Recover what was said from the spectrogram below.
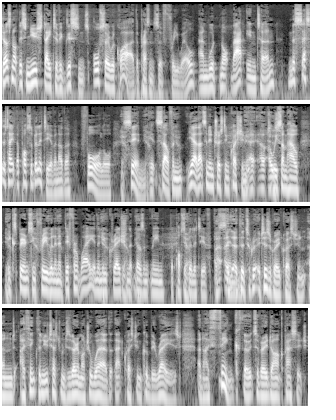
Does not this new state of existence also require the presence of free will? And would not that, in turn, necessitate the possibility of another fall or yeah, sin yeah, itself? Yeah, and yeah, that's an interesting question. It, are, are, we somehow experiencing free will in a different way in the new creation that doesn't mean the possibility of, of uh, sin? Uh, a, it is a great question, and I think the New Testament is very much aware that that question could be raised. And I think, though it's a very dark passage,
